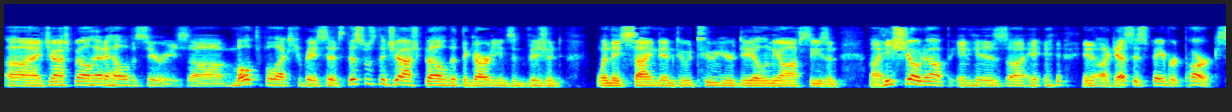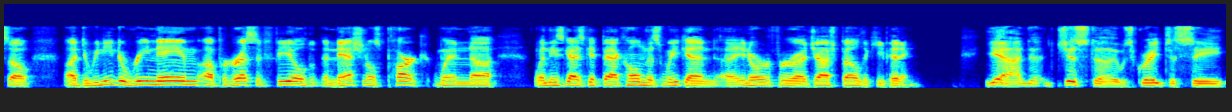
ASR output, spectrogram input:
Uh, Josh Bell had a hell of a series. Uh, multiple extra base hits. This was the Josh Bell that the Guardians envisioned when they signed him to a two-year deal in the offseason. Uh, he showed up in his, uh, in, in, I guess, his favorite park. So, uh, do we need to rename uh, Progressive Field the Nationals Park when uh, when these guys get back home this weekend uh, in order for uh, Josh Bell to keep hitting? Yeah, just uh, it was great to see.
